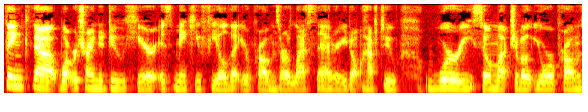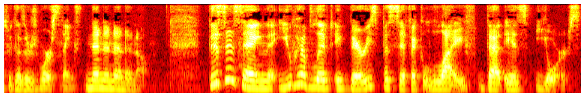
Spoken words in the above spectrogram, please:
think that what we're trying to do here is make you feel that your problems are less than or you don't have to worry so much about your problems because there's worse things. No, no, no, no, no. This is saying that you have lived a very specific life that is yours.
